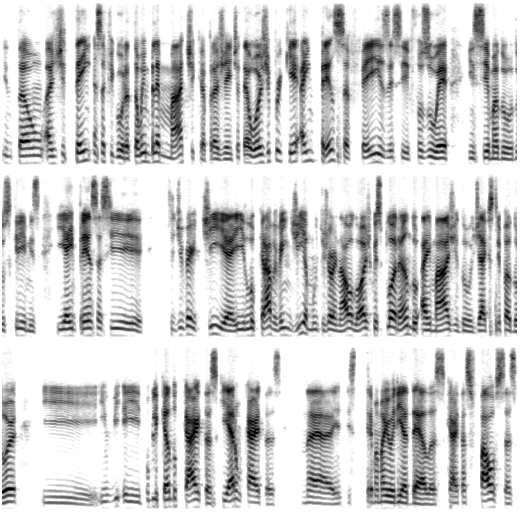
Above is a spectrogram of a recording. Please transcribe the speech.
Então, a gente tem essa figura tão emblemática para a gente até hoje, porque a imprensa fez esse fuzuê em cima do, dos crimes, e a imprensa se, se divertia e lucrava, vendia muito jornal, lógico, explorando a imagem do Jack Stripador e, e, e publicando cartas que eram cartas na extrema maioria delas, cartas falsas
